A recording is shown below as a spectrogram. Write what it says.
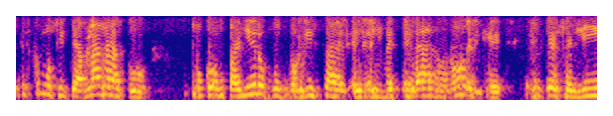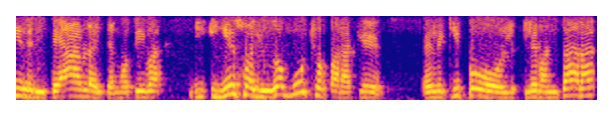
es como si te hablara tu, tu compañero futbolista, el, veterano, ¿no? El que es el líder y te habla y te motiva. Y, y eso ayudó mucho para que el equipo levantara,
